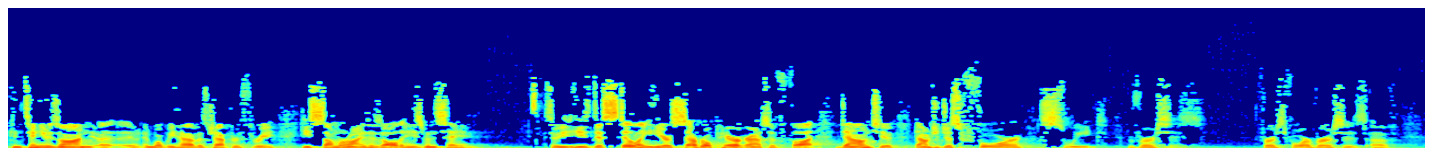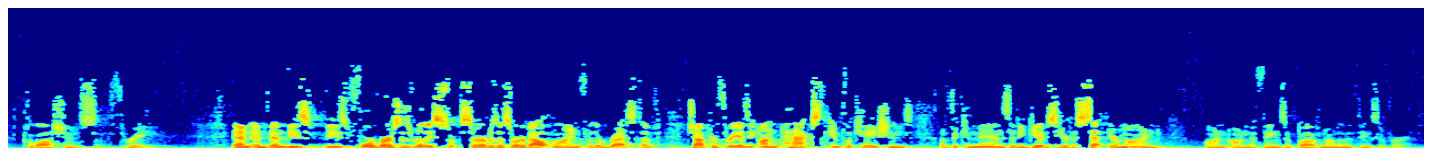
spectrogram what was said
continues on uh, in what we have as chapter 3, he summarizes all that he's been saying. So he's distilling here several paragraphs of thought down to, down to just four sweet verses. First four verses of Colossians 3. And, and then these, these four verses really serve as a sort of outline for the rest of chapter 3 as he unpacks the implications of the commands that he gives here to set your mind on, on the things above, not on the things of earth.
